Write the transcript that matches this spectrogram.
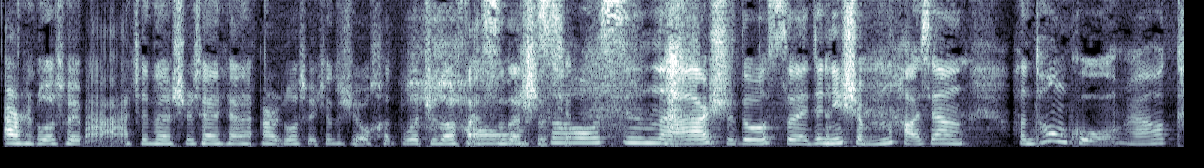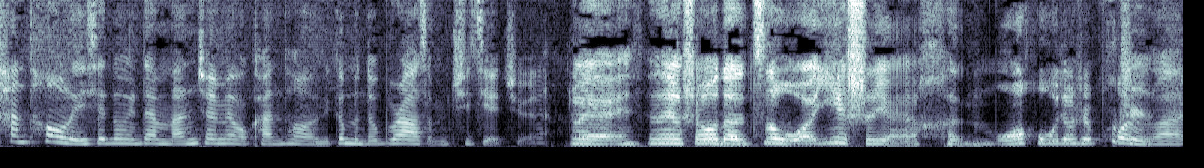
二十多岁吧，真的是现在想想二十多岁真的是有很多值得反思的事情。糟心呐、二十多岁，就你什么好像很痛苦，然后看透了一些东西，但完全没有看透，你根本都不知道怎么去解决。对，那个时候的自我意识也很模糊，就是混乱。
